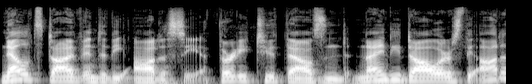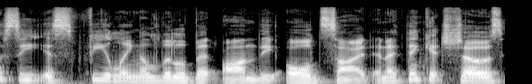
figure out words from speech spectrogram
Now, let's dive into the Odyssey. At $32,090, the Odyssey is feeling a little bit on the old side, and I think it shows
